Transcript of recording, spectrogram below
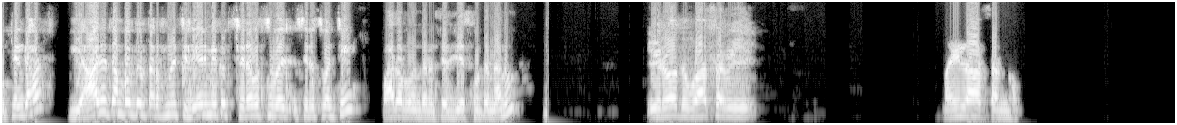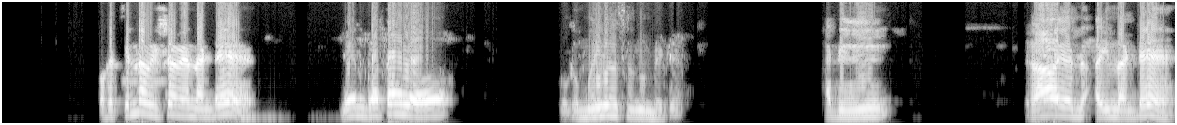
ముఖ్యంగా ఈ ఆది దంపతుల తరఫు నుంచి నేను మీకు శిరస్సు శిరస్సు వంచి పాదబంధనం తెలియజేసుకుంటున్నాను. ఈ రోజు వాసవి మహిళా సంఘం. ఒక చిన్న విషయం ఏంటంటే నేను గతంలో ఒక మహిళా సంఘం పెట్టాను. అది ఎలా అయింది- అయిందంటే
